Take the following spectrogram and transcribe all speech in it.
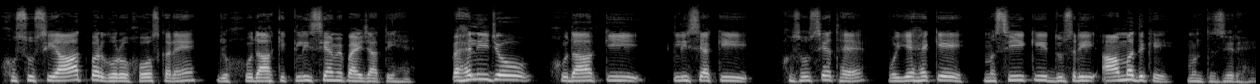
خصوصیات پر غور و خوص کریں جو خدا کی کلیسیا میں پائی جاتی ہیں۔ پہلی جو خدا کی کلیسیا کی خصوصیت ہے، وہ یہ ہے کہ مسیح کی دوسری آمد کے منتظر ہے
